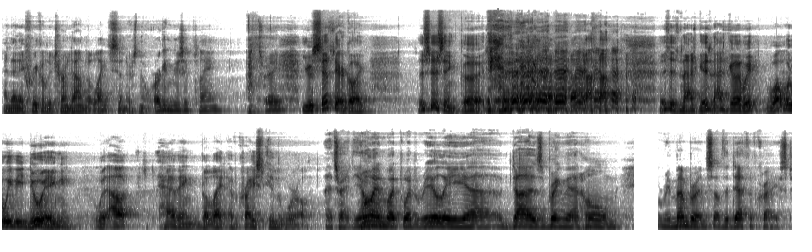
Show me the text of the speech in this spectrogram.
And then they frequently turn down the lights and there's no organ music playing. That's right. You sit there going, this isn't good. this is not good. Not good. We, what would we be doing without having the light of Christ in the world? That's right. You know, and what, what really uh, does bring that home, remembrance of the death of Christ.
